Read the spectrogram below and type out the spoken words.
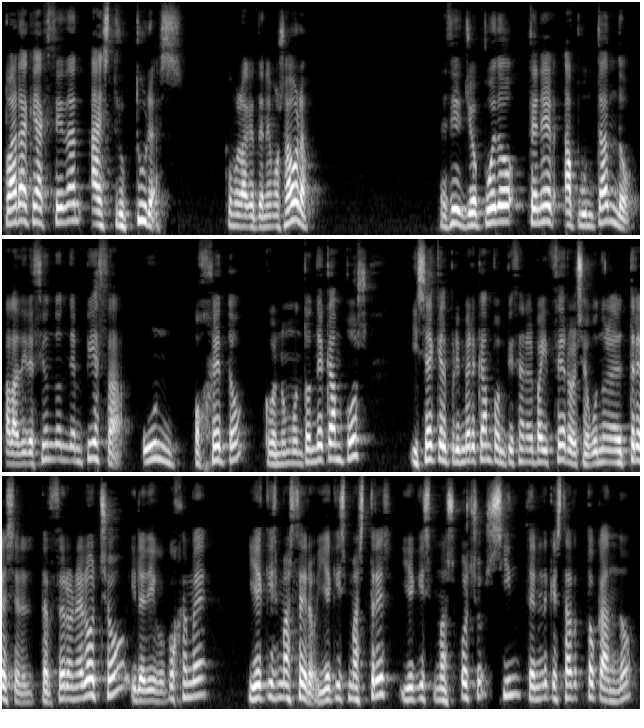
para que accedan a estructuras, como la que tenemos ahora. Es decir, yo puedo tener apuntando a la dirección donde empieza un objeto con un montón de campos y sé que el primer campo empieza en el byte 0, el segundo en el 3, el tercero en el 8 y le digo cógeme y x más 0, y x más 3 y x más 8 sin tener que estar tocando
